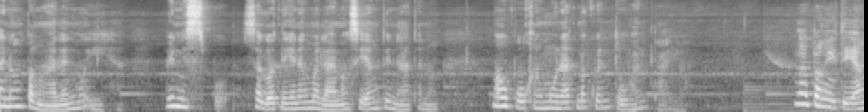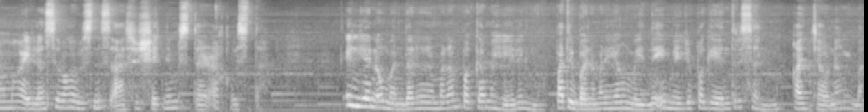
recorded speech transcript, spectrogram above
Anong pangalan mo, Iha? Venice po. Sagot niya nang malamang siyang tinatanong. Maupo ka muna at magkwentuhan tayo. Napangiti ang mga ilan sa mga business associate ni Mr. Acosta. Ilian umanda na naman ang pagkamahiling mo. Pati ba naman yung maid ni Emilio pag-entresan mo? Kantsaw ng iba.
